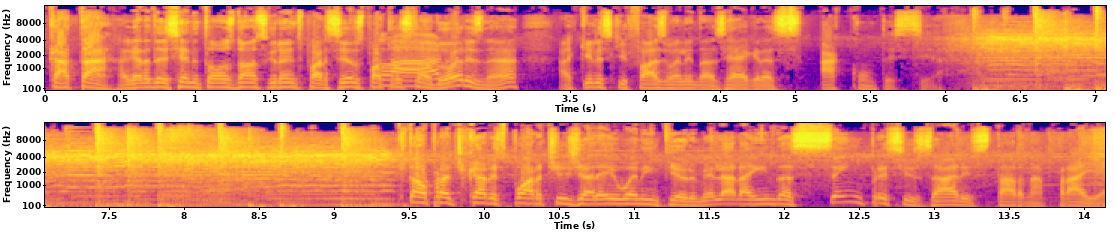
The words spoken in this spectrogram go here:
Catá, agradecendo então aos nossos grandes parceiros, patrocinadores, claro. né? Aqueles que fazem além das regras acontecer. Que tal praticar esportes de areia o ano inteiro? Melhor ainda, sem precisar estar na praia.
